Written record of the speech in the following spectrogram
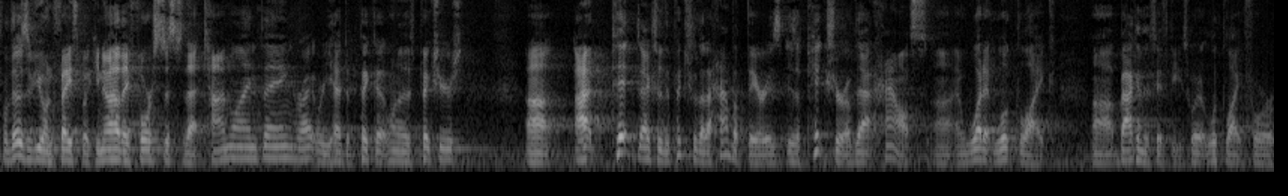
for those of you on Facebook, you know how they forced us to that timeline thing, right, where you had to pick up one of those pictures? Uh, I picked, actually, the picture that I have up there is, is a picture of that house uh, and what it looked like uh, back in the 50s, what it looked like for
